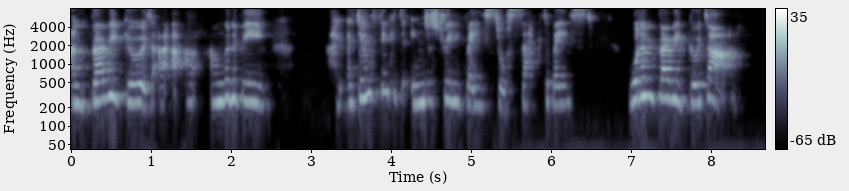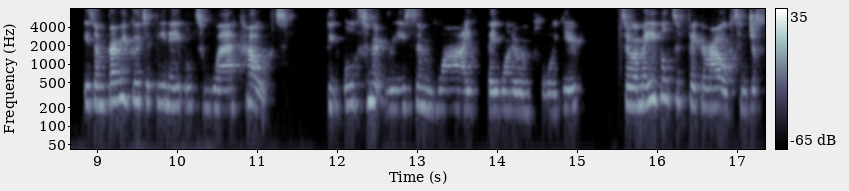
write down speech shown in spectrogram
I'm very good. I, I, I'm going to be. I, I don't think it's industry based or sector based what I'm very good at is I'm very good at being able to work out the ultimate reason why they want to employ you. So I'm able to figure out and just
